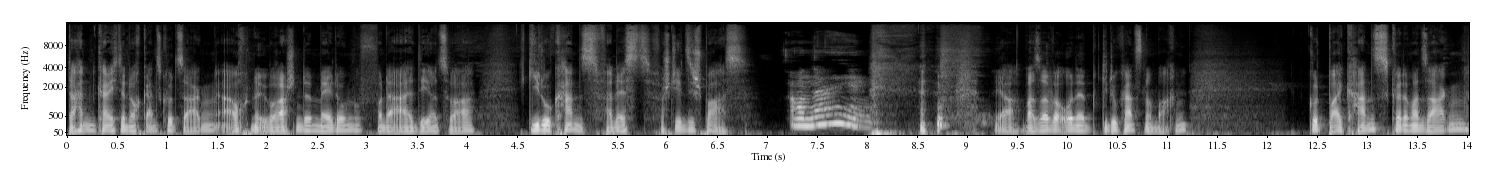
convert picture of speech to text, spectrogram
Dann kann ich dir noch ganz kurz sagen, auch eine überraschende Meldung von der ARD und zwar Guido Kanz verlässt Verstehen Sie Spaß. Oh nein. ja, was sollen wir ohne Guido Kanz noch machen? Goodbye Kanz könnte man sagen.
